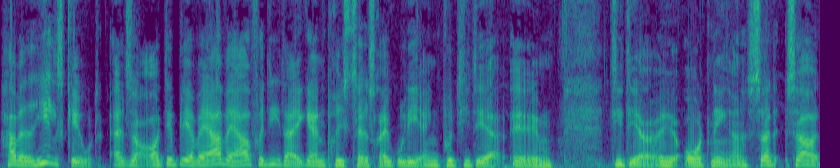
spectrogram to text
har været helt skævt. Altså, og det bliver værre og værre, fordi der ikke er en pristalsregulering på de der, øh, de der øh, ordninger. Så, så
